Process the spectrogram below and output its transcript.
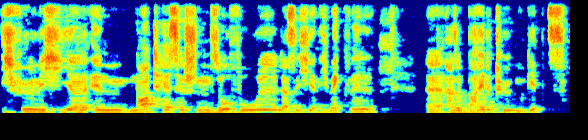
Ich fühle mich hier im Nordhessischen so wohl, dass ich hier nicht weg will. Äh, also beide Typen gibt's.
